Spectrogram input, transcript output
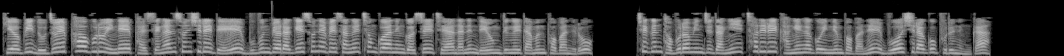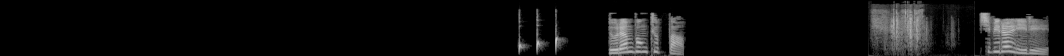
기업이 노조의 파업으로 인해 발생한 손실에 대해 무분별하게 손해배상을 청구하는 것을 제한하는 내용 등을 담은 법안으로 최근 더불어민주당이 처리를 강행하고 있는 법안을 무엇이라고 부르는가? 노란봉투법 11월 1일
